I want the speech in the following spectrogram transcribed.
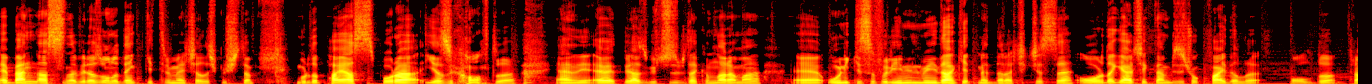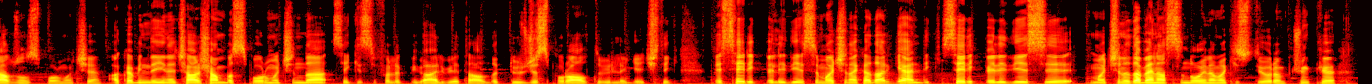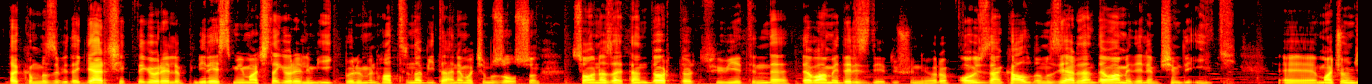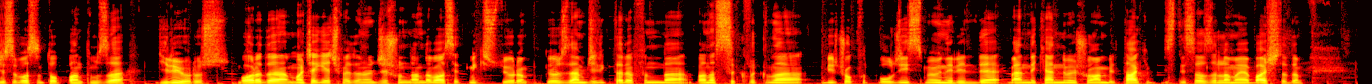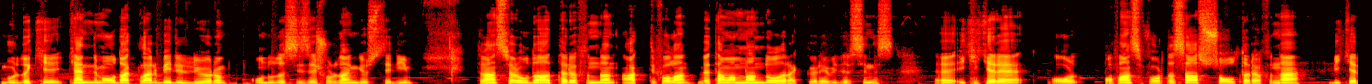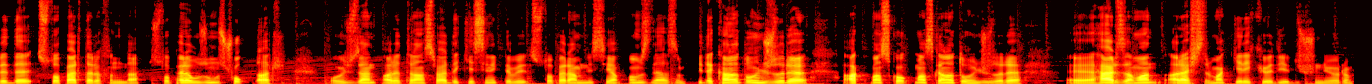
E, ben de aslında biraz onu denk getirmeye çalışmıştım. Burada Payas Spor'a yazık oldu. Yani evet biraz güçsüz bir takımlar ama e, 12-0 yenilmeyi de hak etmediler açıkçası. Orada gerçekten bizi çok faydalı oldu Trabzonspor maçı. Akabinde yine Çarşamba Spor maçında 8-0'lık bir galibiyet aldık. Düzce Spor'u 6-1 ile geçtik. Ve Serik Belediyesi maçına kadar geldik. Serik Belediyesi maçını da ben aslında oynamak istiyorum. Çünkü takımımızı bir de gerçekte görelim. Bir resmi maçta görelim. İlk bölümün hatırına bir tane maçımız olsun. Sonra zaten 4-4 hüviyetinde devam ederiz diye düşünüyorum. O yüzden kaldığımız yerden devam edelim. Şimdi ilk e, maç öncesi basın toplantımıza giriyoruz. Bu arada maça geçmeden önce şundan da bahsetmek istiyorum. Gözlemcilik tarafında bana sıklıkla birçok futbolcu ismi önerildi. Ben de kendime şu an bir takip listesi hazırlamaya başladım. Buradaki kendime odaklar belirliyorum. Onu da size şuradan göstereyim. Transfer odağı tarafından aktif olan ve tamamlandı olarak görebilirsiniz. Ee, iki kere o, ofansif orta saha sol tarafına bir kere de stoper tarafında. Stoper havuzumuz çok dar. O yüzden ara transferde kesinlikle bir stoper hamlesi yapmamız lazım. Bir de kanat oyuncuları akmaz kokmaz kanat oyuncuları e, her zaman araştırmak gerekiyor diye düşünüyorum.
